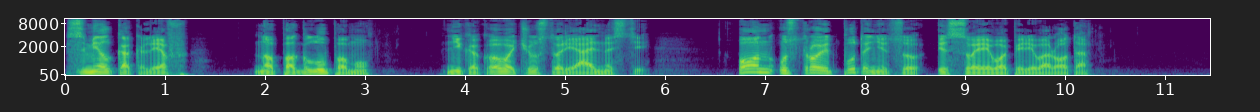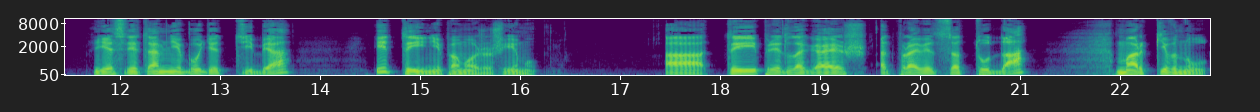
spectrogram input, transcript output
смел как лев, но по-глупому. Никакого чувства реальности. Он устроит путаницу из своего переворота. Если там не будет тебя и ты не поможешь ему. А ты предлагаешь отправиться туда? Марк кивнул.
